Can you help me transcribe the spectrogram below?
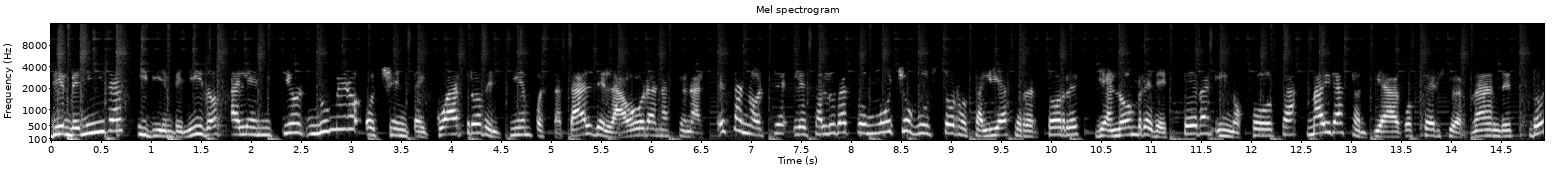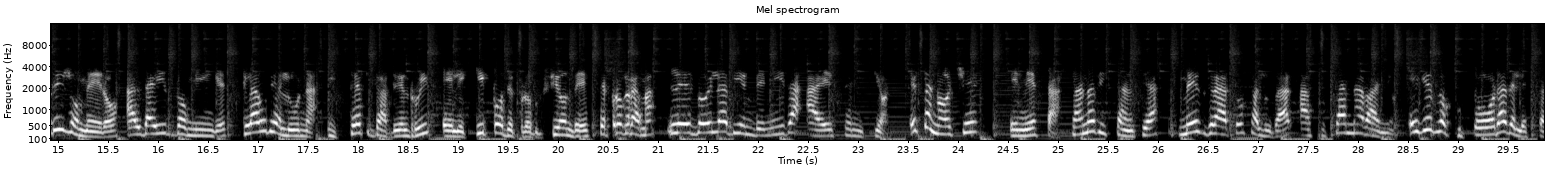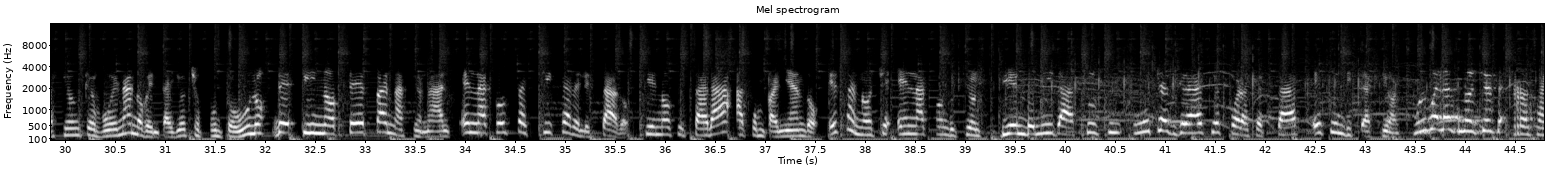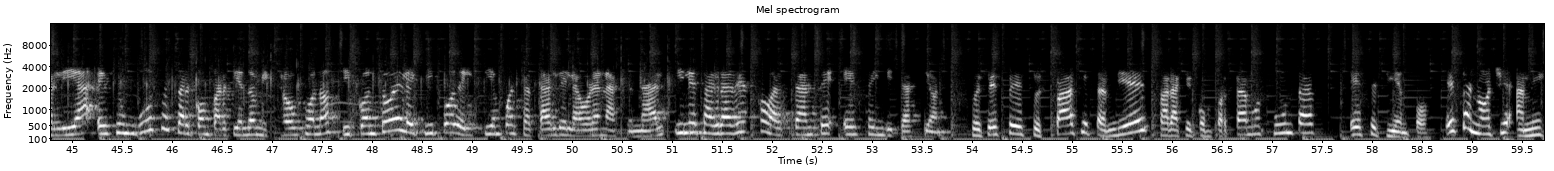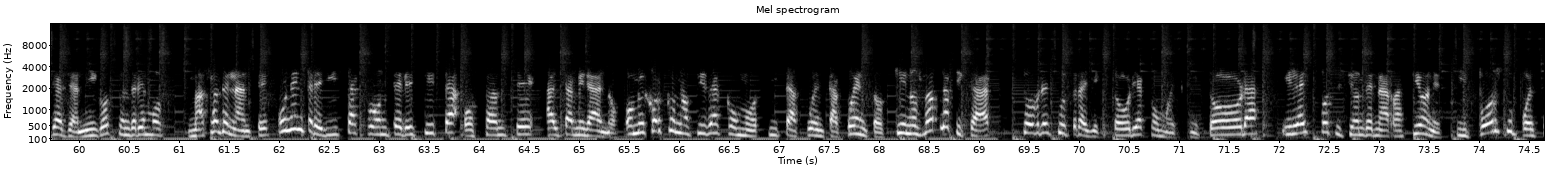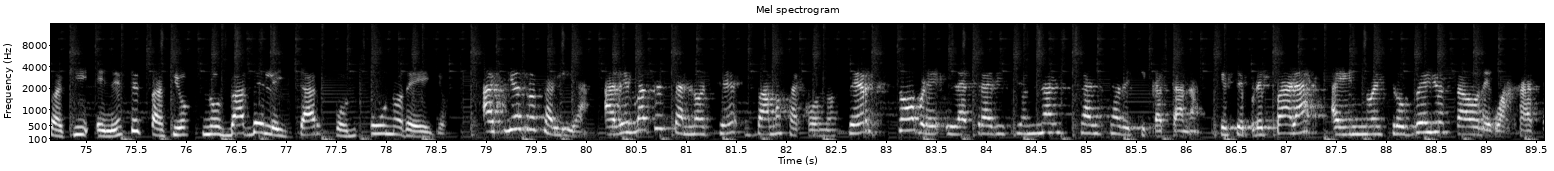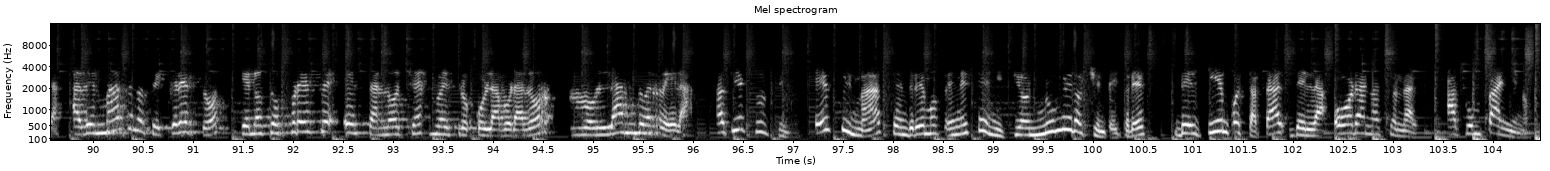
Bienvenidas y bienvenidos a la emisión número 84 del tiempo estatal de la hora nacional. Esta noche les saluda con mucho gusto Rosalía Ferrer Torres y a nombre de Esteban Hinojosa, Mayra Santiago, Sergio Hernández, Doris Romero, Aldair Domínguez, Claudia Luna y Seth Gabriel Ruiz, el equipo de producción de este programa, les doy la bienvenida a esta emisión. Esta noche, en esta sana distancia, me es grato saludar a Susana Baño. Ella es locutora del estación Que Buena 98.1 de Pinotepa Nacional en la costa chica del estado, quien nos estará acompañando esta noche en la conducción. Bienvenida, Susi. Muchas gracias por aceptar esta invitación. Muy buenas noches, Rosalía. Es un gusto estar compartiendo micrófonos y con todo el equipo del Tiempo Estatal de la Hora Nacional y les agradezco bastante esta invitación. Pues este es su espacio también para que compartamos juntas este tiempo. Esta noche, amigas y amigos, tendremos más adelante una entrevista con Teresita Osante Altamirano, o mejor conocida como Tita Cuenta Cuentos, quien nos va a platicar sobre su trayectoria como escritora y la exposición de narraciones. Y por supuesto aquí en este espacio nos va a deleitar con uno de ellos. Así es, Rosalía. Además, esta noche vamos a conocer sobre la tradicional salsa de chicatana que se prepara en nuestro bello estado de Oaxaca. Además de los secretos que nos ofrece esta noche nuestro colaborador Rolando Herrera. Así es, Susi. Esto y más tendremos en esta emisión número 83 del Tiempo Estatal de la Hora Nacional. Acompáñenos.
